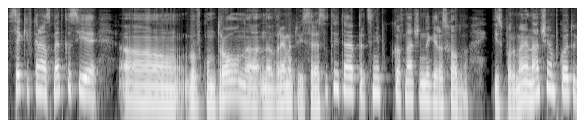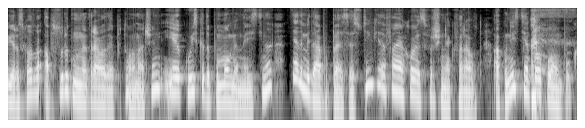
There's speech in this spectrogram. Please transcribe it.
всеки в крайна сметка си е в контрол на, на времето и средствата и тя прецени по какъв начин да ги разходва. И според мен начинът по който ги разходва абсолютно не трябва да е по този начин и ако иска да помогне наистина, не да ми дава по 50 стотинки, да файна ходи да свърши някаква работа. Ако наистина толкова му пука.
